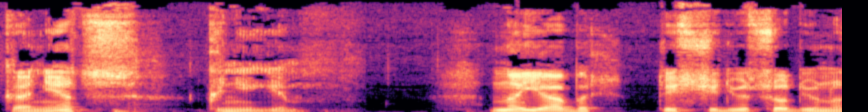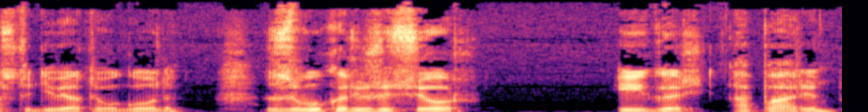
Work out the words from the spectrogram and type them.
Конец книги. Ноябрь 1999 года. Звукорежиссер Игорь Апарин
